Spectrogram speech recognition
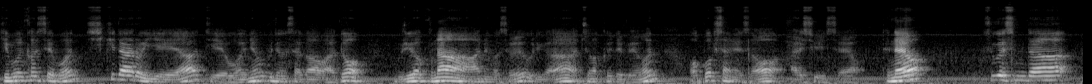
기본 컨셉은 시키다로 이해해야 뒤에 원형 부정사가 와도 무리가 구나 하는 것을 우리가 중학교 때 배운 어법상에서 알 수 있어요. 됐나요? 수고했습니다.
